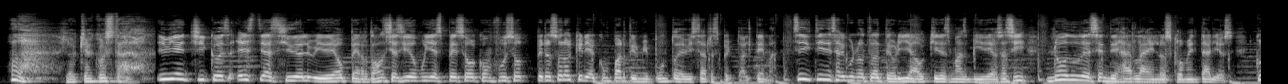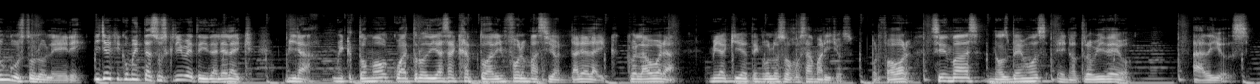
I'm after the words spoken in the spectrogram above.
Ah, lo que ha costado. Y bien chicos, este ha sido el video, perdón si ha sido muy espeso o confuso, pero solo quería compartir mi punto de vista respecto al tema. Si tienes alguna otra teoría o quieres más videos así, no dudes en dejarla en los comentarios, con gusto lo leeré. Y ya que comentas, suscríbete y dale a like. Mira, me tomó 4 días sacar toda la información, dale a like, colabora. Mira aquí ya tengo los ojos amarillos. Por favor, sin más, nos vemos en otro video. Adiós.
